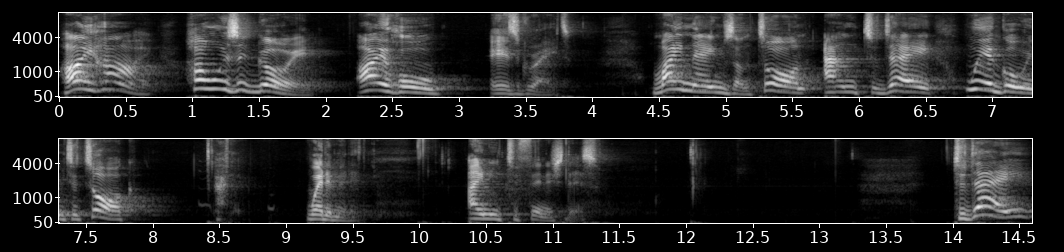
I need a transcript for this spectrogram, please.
Hi, hi, how is it going? I hope it's great. My name's Anton, and today we're going to talk. Wait a minute, I need to finish this. Today,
